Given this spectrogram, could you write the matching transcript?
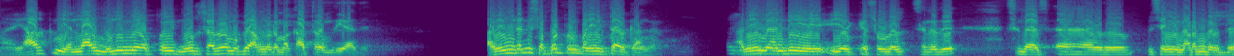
யாருக்கும் எல்லாரும் முழுமையா போய் நூறு சதவீதம் போய் அவங்கள நம்ம காத்துற முடியாது. அதையும் தாண்டி சப்போர்ட் பண்ணி பண்ணிட்டு தான் இருக்காங்க. அதையும் தாண்டி இயற்கை சூழல் சிலது சில ஒரு விஷயங்கள் நடந்துருது.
